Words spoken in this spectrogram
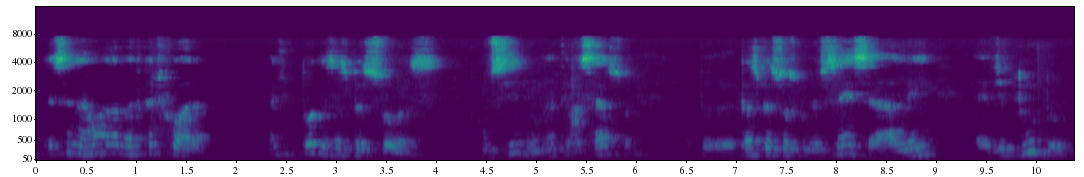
Porque senão ela vai ficar de fora. É que todas as pessoas consigam né, ter acesso, para as pessoas com deficiência, além é, de tudo,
